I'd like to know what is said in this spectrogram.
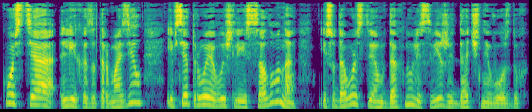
Костя лихо затормозил, и все трое вышли из салона и с удовольствием вдохнули свежий дачный воздух.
